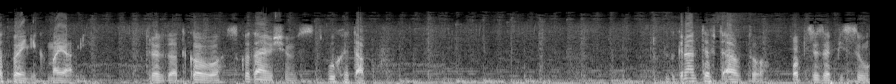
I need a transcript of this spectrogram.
odpowiednik Miami, które dodatkowo składają się z dwóch etapów. W Grand Theft Auto opcja zapisu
